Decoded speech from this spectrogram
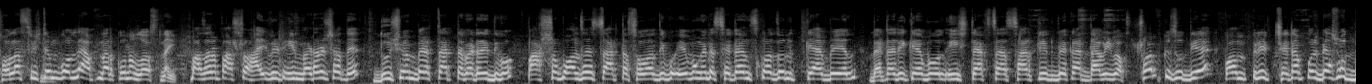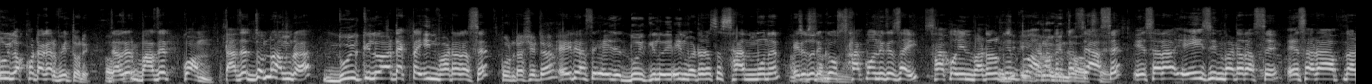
সোলার সিস্টেম করলে আপনার কোনো লস নাই। বাজারে পাঁচশো হাইব্রিড ইনভার্টারের সাথে দুইশো এম্পের চারটা ব্যাটারি দিব পাঁচশো পঞ্চাশ চারটা সোলার দিব এবং এটা সেটিংস করার জন্য cable battery cable structure circuit breaker DB box সব কিছু দিয়ে কমপ্লিট সেট আপ করে দিয়ে আসব দুই লক্ষ টাকার ভিতরে। যাদের বাজেট কম তাদের জন্য আমরা দুই কিলো আট একটা ইনভার্টার আছে। কোনটা সেটা? এইটা আছে এই যে দুই কিলো ইনভার্টার আছে সানমনের। এটা যদি কেউ সাকো নিতে চাই সাকো ইনভার্টারও কিন্তু আমাদের কাছে আছে। এছাড়া এইচ ইনভার্টার আছে এছাড়া আপনার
